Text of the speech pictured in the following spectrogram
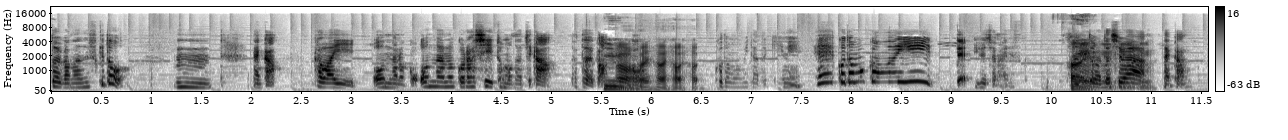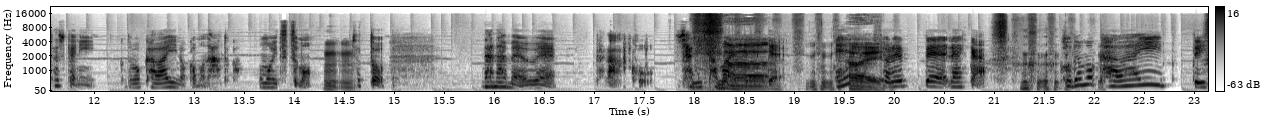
例えばなんですけどうん。なんか可愛い女の子女の子らしい友達が例えば、うん。あこうはいはいはいはい。子供見た時に「えー、子供可愛いって言うじゃないですか。はい。ちょっと私はなんか確かに子供可愛いのかもなとか思いつつもうんうん。ちょっと斜め上からこう車に構えてみて、え、はい。それってなんか子供可愛いって言っ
